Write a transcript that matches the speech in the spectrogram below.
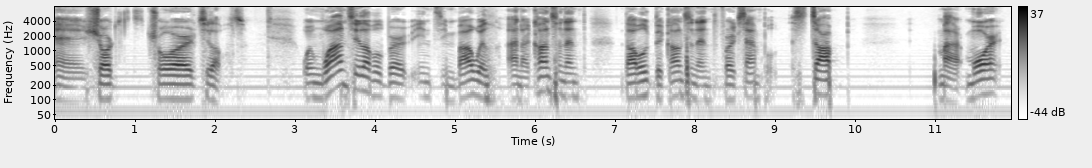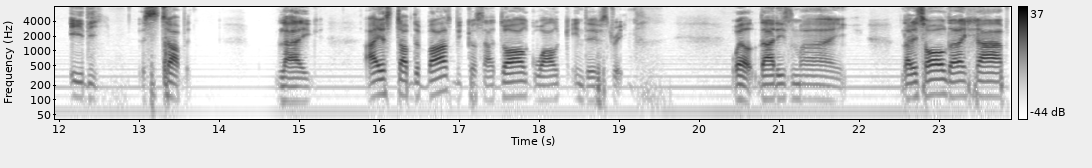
uh, short short syllables. When one syllable verb ends in vowel and a consonant, double the consonant. For example, stop, more ed, stop it. Like, I stopped the bus because a dog walked in the street. Well, that is my, that is all that I have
